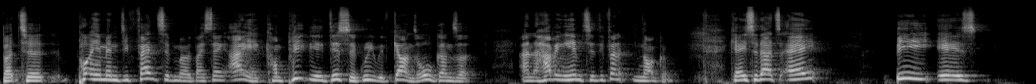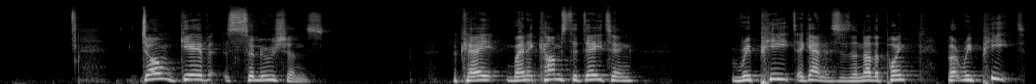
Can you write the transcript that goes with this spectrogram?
But to put him in defensive mode by saying, I completely disagree with guns, all guns are, and having him to defend not good. Okay, so that's A. B is don't give solutions. Okay, when it comes to dating, repeat again, this is another point, but repeat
